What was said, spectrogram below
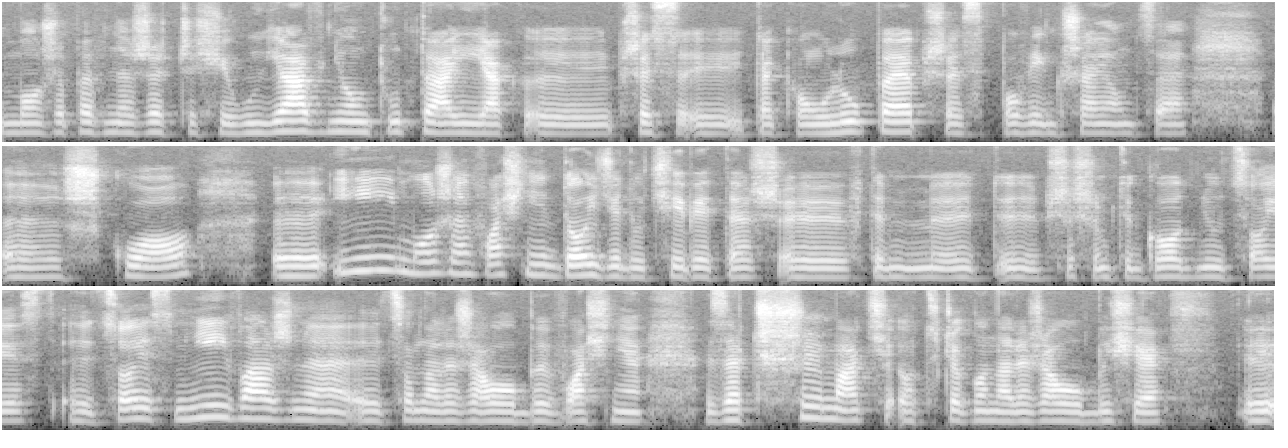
Może pewne rzeczy się ujawnią tutaj, jak przez taką lupę, przez powiększające szkło i może właśnie dojdzie do Ciebie też w tym przyszłym tygodniu, co jest, co jest mniej ważne, co należałoby właśnie zatrzymać, od czego należałoby się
